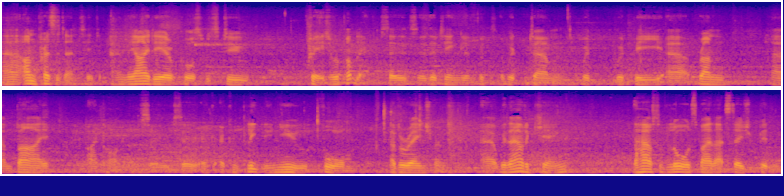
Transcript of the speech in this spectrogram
uh, unprecedented. And the idea, of course, was to create a republic, so, so that England would would um, would, would be uh, run um, by by Parliament. So, so a, a completely new form of arrangement. Uh, without a king, the House of Lords by that stage had been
